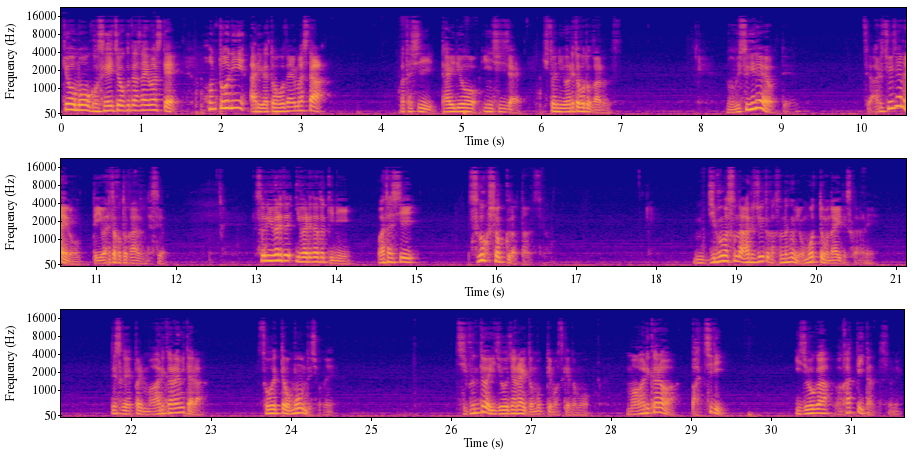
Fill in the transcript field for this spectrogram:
今日もご清聴くださいまして、本当にありがとうございました。私、大量飲酒時代、人に言われたことがあるんです。飲みすぎだよって。アル中じゃないのって言われたことがあるんですよ。それ言われた言われた時に、私、すごくショックだったんですよ。自分はそんなアル中とかそんな風に思ってもないですからね。ですがやっぱり周りから見たら、そうやって思うんでしょうね。自分では異常じゃないと思っていますけども、周りからはバッチリ異常が分かっていたんですよね。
